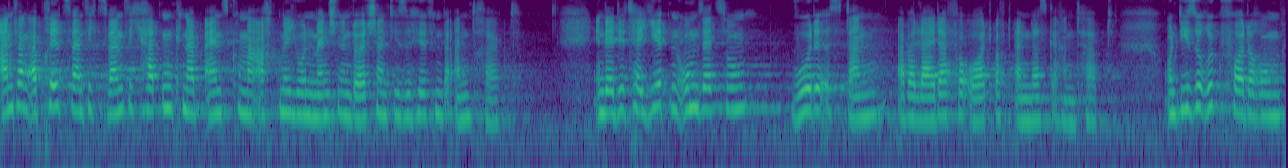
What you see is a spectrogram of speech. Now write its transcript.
Anfang April 2020 hatten knapp 1,8 Millionen Menschen in Deutschland diese Hilfen beantragt. In der detaillierten Umsetzung wurde es dann aber leider vor Ort oft anders gehandhabt. Und diese Rückforderungen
